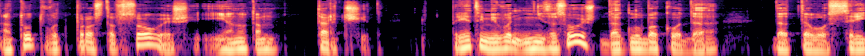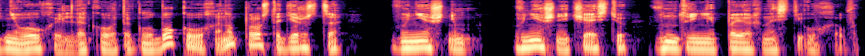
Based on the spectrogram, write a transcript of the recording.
А тут вот просто всовываешь, и оно там торчит. При этом его не засовываешь туда глубоко, до, до того среднего уха или до какого-то глубокого уха, оно просто держится внешним внешней частью внутренней поверхности уха. Вот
